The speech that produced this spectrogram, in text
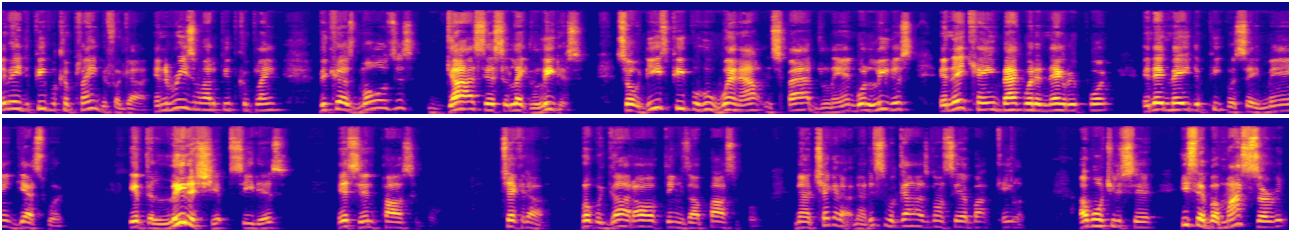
they made the people complain before God. And the reason why the people complained, because Moses, God says select leaders. So these people who went out and spied the land were leaders, and they came back with a negative report, and they made the people say, Man, guess what? If the leadership see this, it's impossible. Check it out. But with God, all things are possible. Now, check it out. Now, this is what God's going to say about Caleb. I want you to say it. He said, But my servant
